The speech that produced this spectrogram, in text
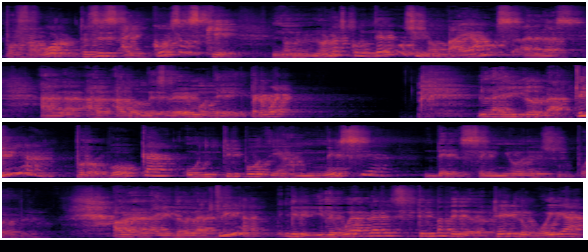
por favor, entonces hay cosas que no, no las contemos, sino vayamos a, las, a, donde se debemos de ir. Pero bueno, la idolatría provoca un tipo de amnesia del Señor en su pueblo. Ahora, la idolatría, y le voy a hablar de ese tema de la idolatría y lo voy a,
